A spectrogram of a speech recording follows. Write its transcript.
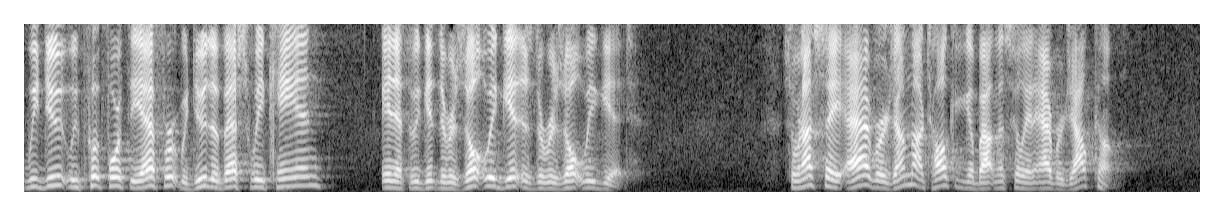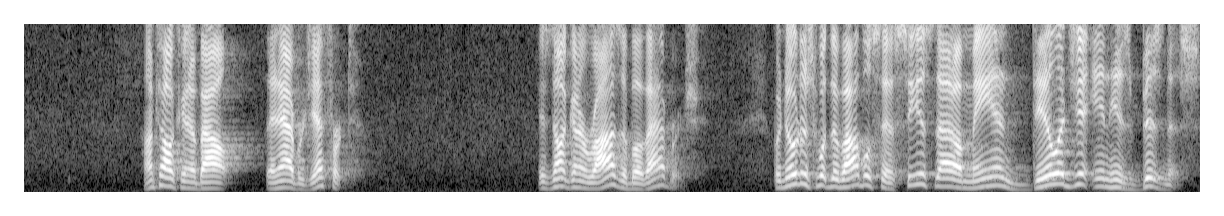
we do we put forth the effort, we do the best we can, and if we get the result we get is the result we get. So when I say average, I'm not talking about necessarily an average outcome. I'm talking about an average effort. It's not going to rise above average. But notice what the Bible says Seest thou a man diligent in his business?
